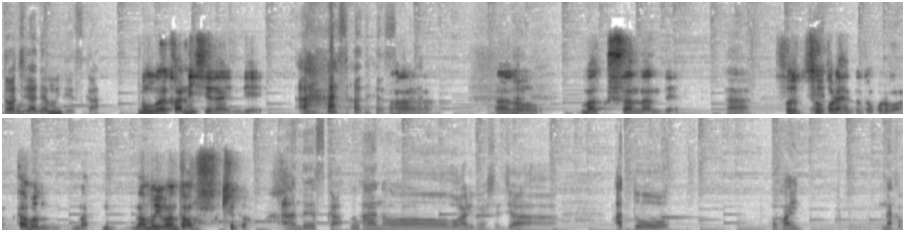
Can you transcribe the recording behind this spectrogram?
どちらでもいいですか？僕が管理してないんで、あそうです。あの、マックスさんなんで、うん、そ、そこら辺のところは、多分な、何も言わんとは思うけど、あんですか。うん。あのー、わかりました。じゃあ、あと、他になんか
